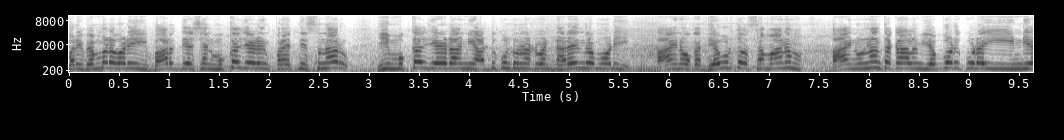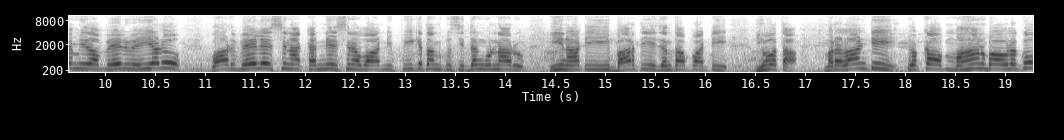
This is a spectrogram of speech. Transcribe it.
మరి వెంబడబడి భారతదేశాన్ని ముక్కలు చేయడానికి ప్రయత్నిస్తున్నారు. ఈ ముక్కలు చేయడాన్ని అడ్డుకుంటున్నటువంటి నరేంద్ర మోడీ ఆయన ఒక దేవుడితో సమానం. ఆయన ఉన్నంత కాలం ఎవ్వడు కూడా ఈ ఇండియా మీద వేలు వేయడు. వాడు వేలేసిన కన్నేసిన వాడిని పీకతందుకు సిద్ధంగా ఉన్నారు ఈనాటి ఈ భారతీయ జనతా పార్టీ యువత. మరి అలాంటి యొక్క మహానుభావులకు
